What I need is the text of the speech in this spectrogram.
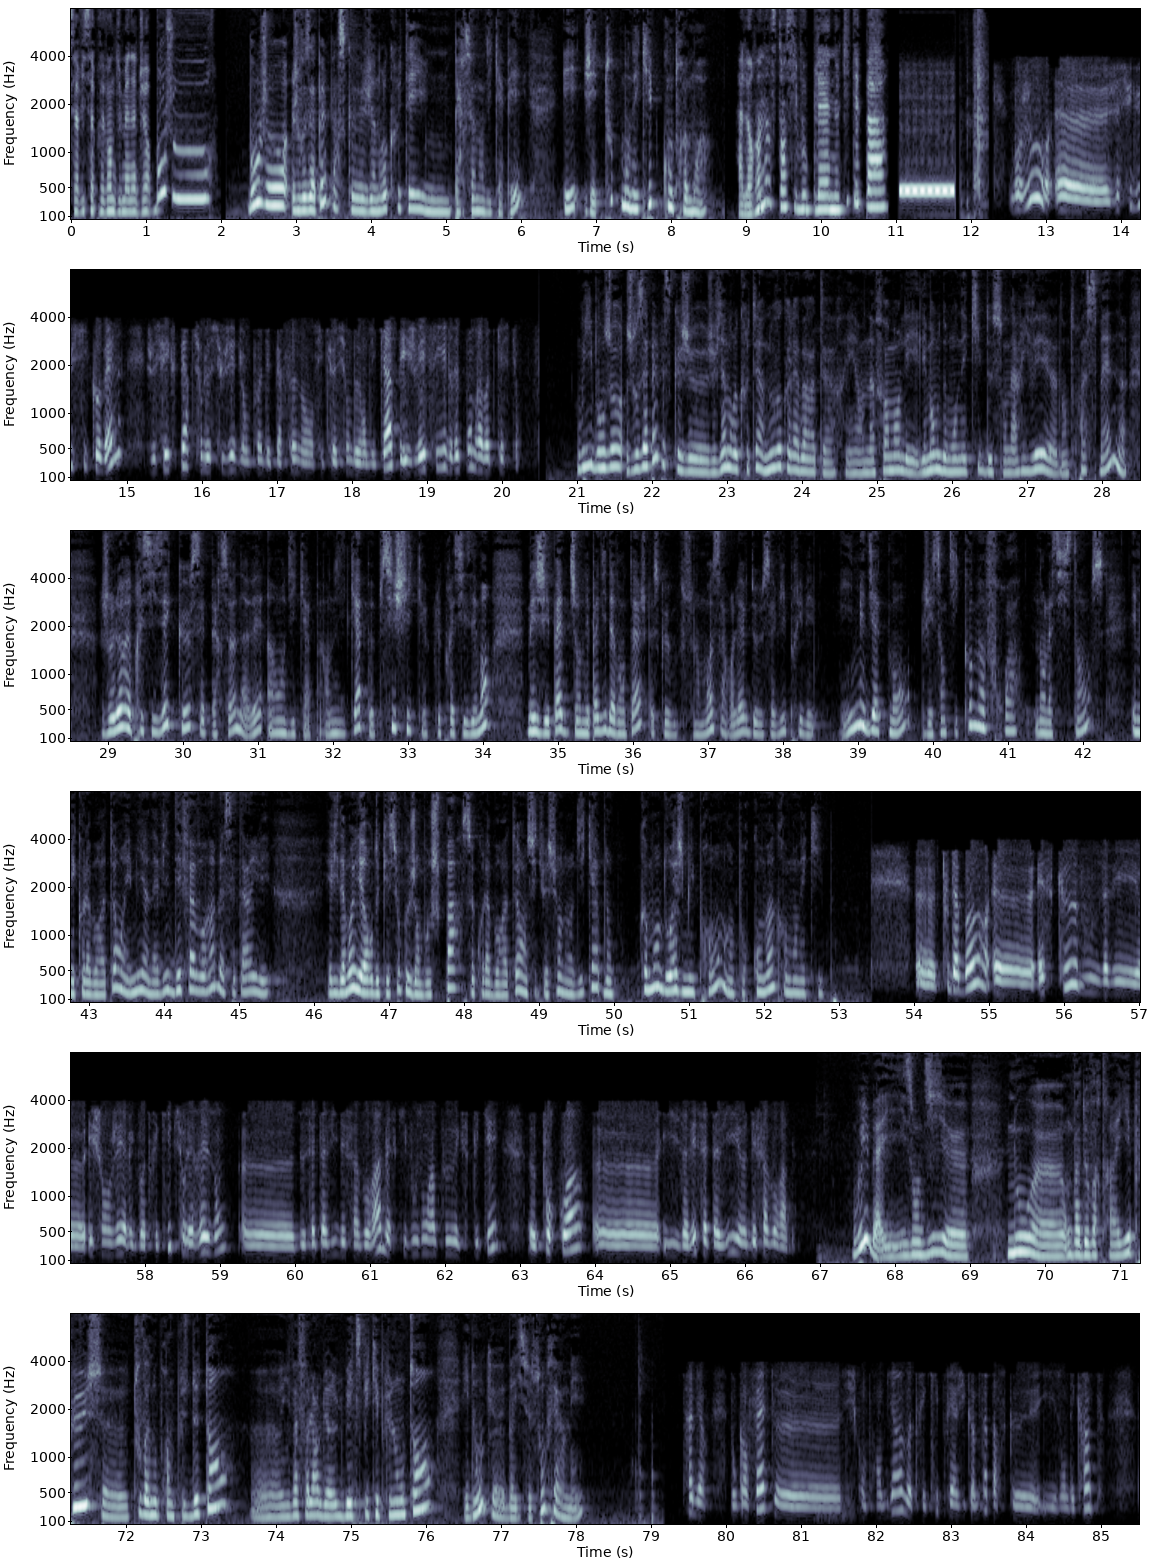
Service après-vente du manager, bonjour Bonjour, je vous appelle parce que je viens de recruter une personne handicapée et j'ai toute mon équipe contre moi. Alors un instant s'il vous plaît, ne quittez pas. Bonjour, euh, je suis Lucie Cobel, je suis experte sur le sujet de l'emploi des personnes en situation de handicap et je vais essayer de répondre à votre question. Oui, bonjour. Je vous appelle parce que je, je viens de recruter un nouveau collaborateur et en informant les, les, membres de mon équipe de son arrivée euh, dans trois semaines, je leur ai précisé que cette personne avait un handicap, un handicap psychique plus précisément, mais j'en ai pas dit davantage parce que selon moi ça relève de sa vie privée. Et immédiatement, j'ai senti comme un froid dans l'assistance et mes collaborateurs ont émis un avis défavorable à cette arrivée. Évidemment, il est hors de question que j'embauche pas ce collaborateur en situation de handicap, donc comment dois-je m'y prendre pour convaincre mon équipe? Euh, tout d'abord, euh, est-ce que vous avez euh, échangé avec votre équipe sur les raisons de cet avis défavorable? Est-ce qu'ils vous ont un peu expliqué pourquoi ils avaient cet avis défavorable? Oui, bah ils ont dit nous on va devoir travailler plus, tout va nous prendre plus de temps, il va falloir lui, lui, expliquer plus longtemps, et donc bah, ils se sont fermés. Donc en fait, euh, si je comprends bien, votre équipe réagit comme ça parce qu'ils ont des craintes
